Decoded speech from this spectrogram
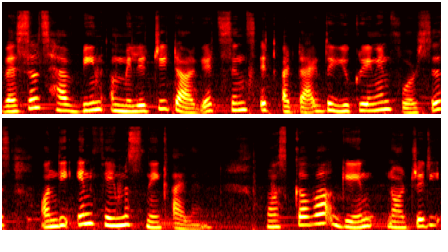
vessels have been a military target since it attacked the Ukrainian forces on the infamous Snake Island. Moscow gained notoriety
